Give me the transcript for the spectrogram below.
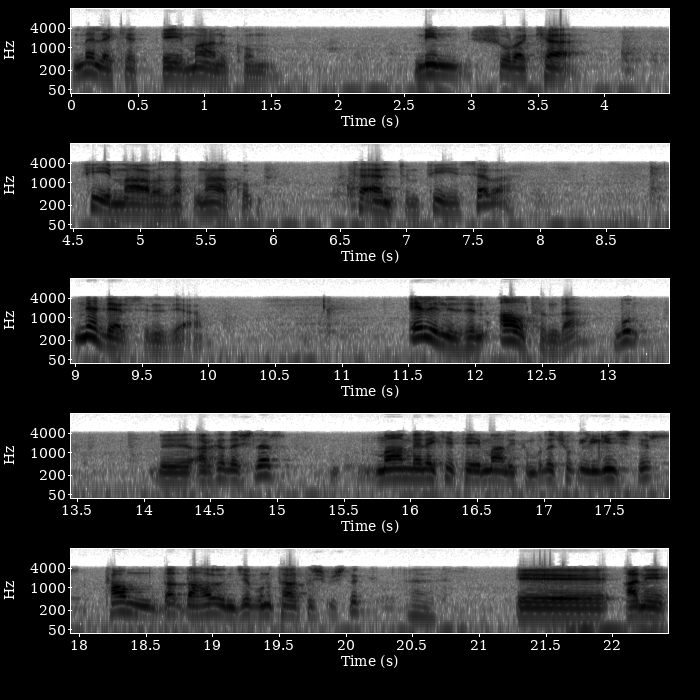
meleket eymanukum min şuraka fîmâ razaknâkum fe entüm fihi seva. Ne dersiniz ya? Elinizin altında bu e, arkadaşlar ma meleket eymanukum bu da çok ilginçtir. Tam da daha önce bunu tartışmıştık. Evet. Ee, hani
